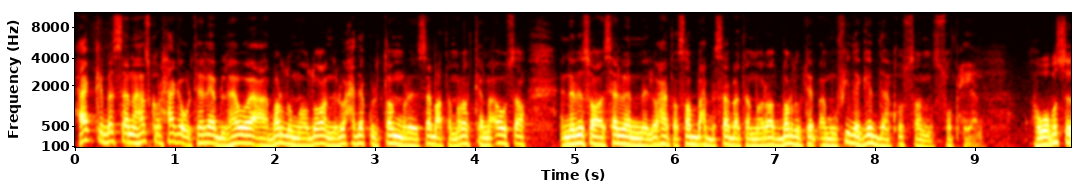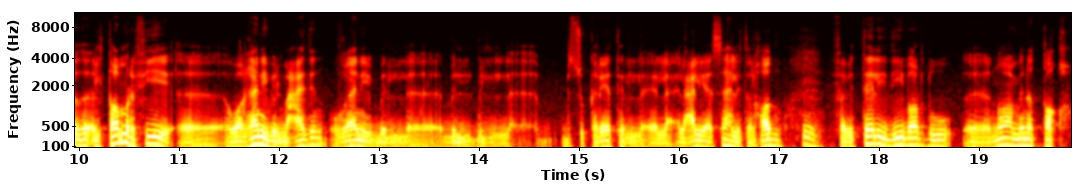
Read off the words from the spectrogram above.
حك بس أنا هذكر حاجة قلتها لي قبل الهوا على برضه موضوع إن الواحد ياكل تمر سبع تمرات كما أوصى النبي صلى الله عليه وسلم الواحد يتصبح بسبع تمرات برضه بتبقى مفيدة جدا خصوصا الصبح يعني. هو بص التمر فيه آه، هو غني بالمعادن وغني بال بال بال بالسكريات ال- العالية سهلة الهضم. فبالتالي دي برضو آه، نوع من الطاقة.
